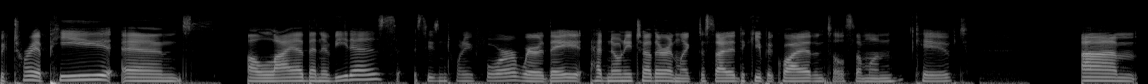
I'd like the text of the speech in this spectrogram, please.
Victoria P. and Alayah Benavidez, season 24, where they had known each other and like decided to keep it quiet until someone caved. Um,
